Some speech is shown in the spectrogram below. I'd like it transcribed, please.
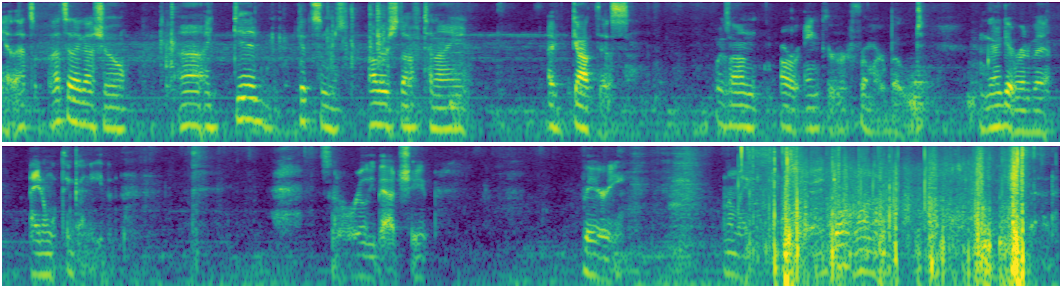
Yeah, that's that's it. I gotta show. Uh, I did get some other stuff tonight. I've got this. It was on our anchor from our boat. I'm gonna get rid of it. I don't think I need it. It's in really bad shape. Very. And I'm like, I don't want bad.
